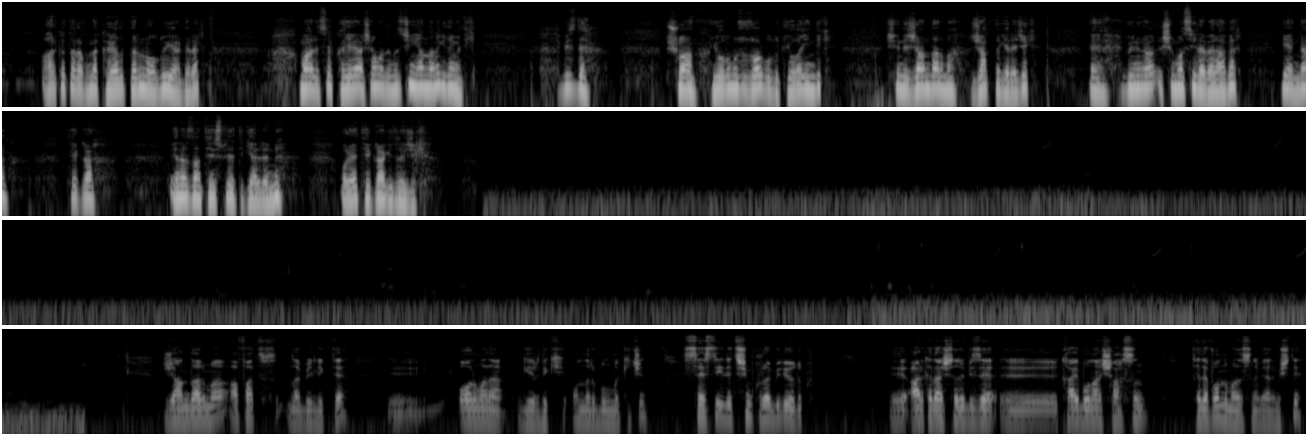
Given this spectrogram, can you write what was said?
arka tarafında kayalıkların olduğu yerdeler. Maalesef kayayı aşamadığımız için yanlarına gidemedik. Biz de şu an yolumuzu zor bulduk. Yola indik. Şimdi jandarma Jack da gelecek. Ee, günün ışımasıyla beraber yeniden tekrar en azından tespit ettik yerlerini. Oraya tekrar gidilecek. Jandarma AFAD'la birlikte e, ormana girdik onları bulmak için. Sesli iletişim kurabiliyorduk. E, arkadaşları bize e, kaybolan şahsın telefon numarasını vermişti.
